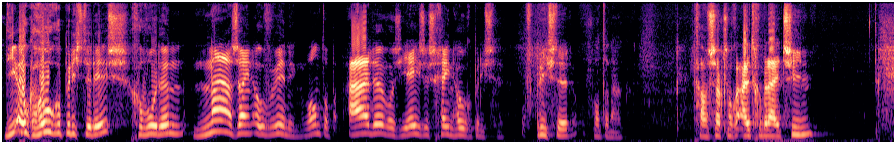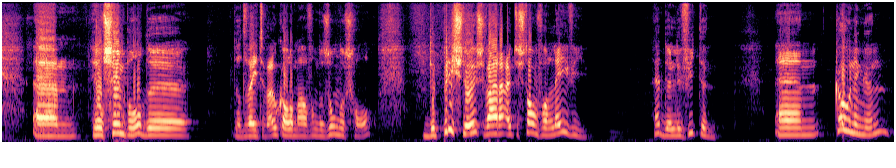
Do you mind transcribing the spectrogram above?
Die ook hoge priester is geworden na zijn overwinning. Want op aarde was Jezus geen hoge priester. Of priester, of wat dan ook. Dat gaan we straks nog uitgebreid zien. Um, heel simpel, de, dat weten we ook allemaal van de zonderschool. De priesters waren uit de stam van Levi. hè, de Levieten. En koningen,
